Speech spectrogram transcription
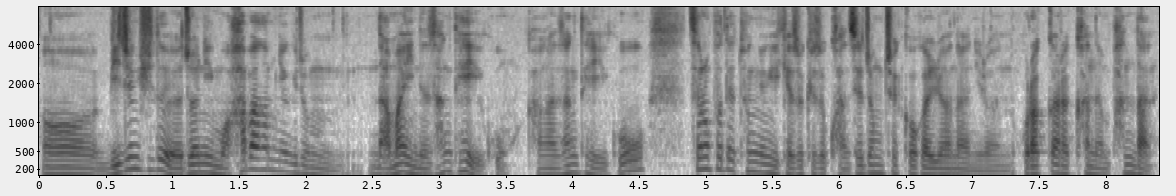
어, 미증시도 여전히 뭐 하방 압력이 좀 남아 있는 상태이고 강한 상태이고 트럼프 대통령이 계속해서 관세 정책과 관련한 이런 오락가락하는 판단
